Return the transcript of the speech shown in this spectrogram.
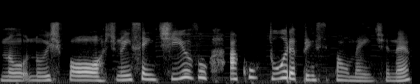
no, no esporte, no incentivo à cultura principalmente, né?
